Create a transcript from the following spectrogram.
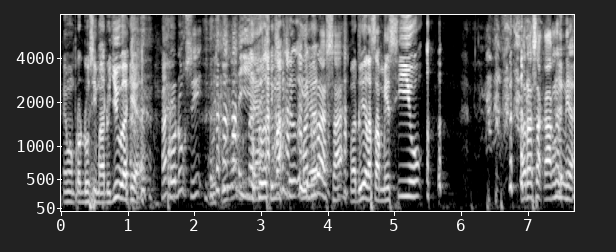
Emang produksi madu juga ya. Produksi. Iya. Produksi madu. Madu iya. rasa. Madunya rasa mesiu. Rasa kangen ya.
